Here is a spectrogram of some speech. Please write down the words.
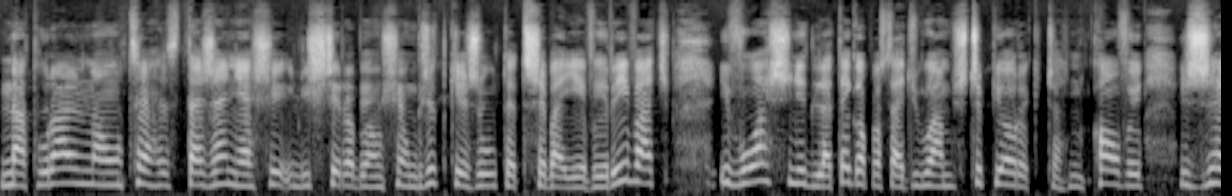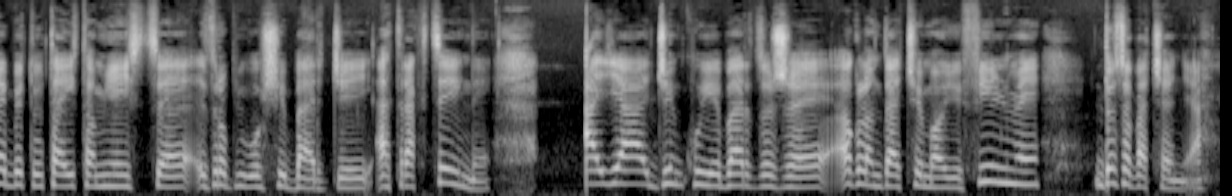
naturalną cechę starzenia się i liście robią się brzydkie, żółte, trzeba je wyrywać i właśnie dlatego posadziłam szczypiorek czosnkowy, żeby tutaj to miejsce zrobiło się bardziej atrakcyjne. A ja dziękuję bardzo, że oglądacie moje filmy. Do zobaczenia.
